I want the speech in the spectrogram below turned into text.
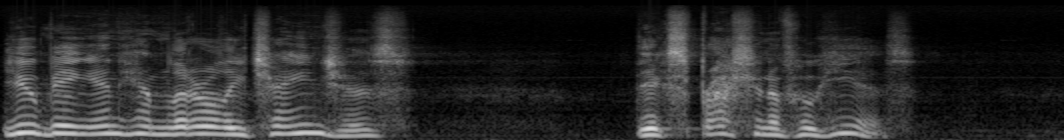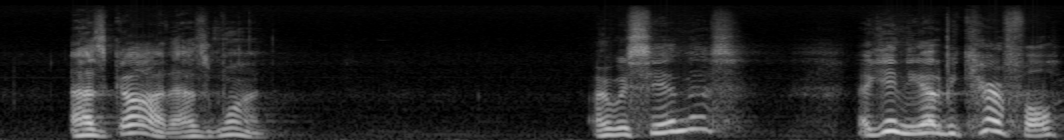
You being in him literally changes the expression of who he is as God, as one. Are we seeing this? Again, you got to be careful.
